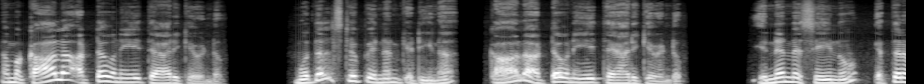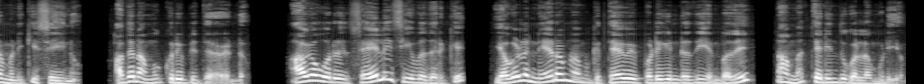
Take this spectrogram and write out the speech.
நம்ம கால அட்டவணையை தயாரிக்க வேண்டும். முதல் ஸ்டெப் என்னன்னு கேட்டிங்கன்னா கால அட்டவணையை தயாரிக்க வேண்டும். என்னென்ன செய்யணும்? எத்தனை மணிக்கு செய்யணும்? அதை நம்ம குறிப்பிட வேண்டும். ஆக ஒரு செயலை செய்வதற்கு எவ்வளவு நேரம் நமக்கு தேவைப்படுகின்றது என்பதை நாம் தெரிந்து கொள்ள முடியும்.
